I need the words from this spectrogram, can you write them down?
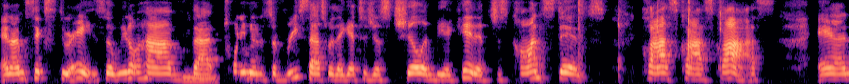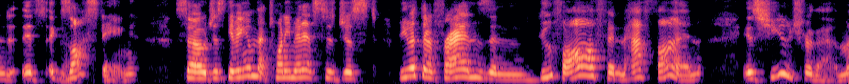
And I'm six through eight. So we don't have mm. that 20 minutes of recess where they get to just chill and be a kid. It's just constant class, class, class. And it's exhausting. So just giving them that 20 minutes to just be with their friends and goof off and have fun is huge for them.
